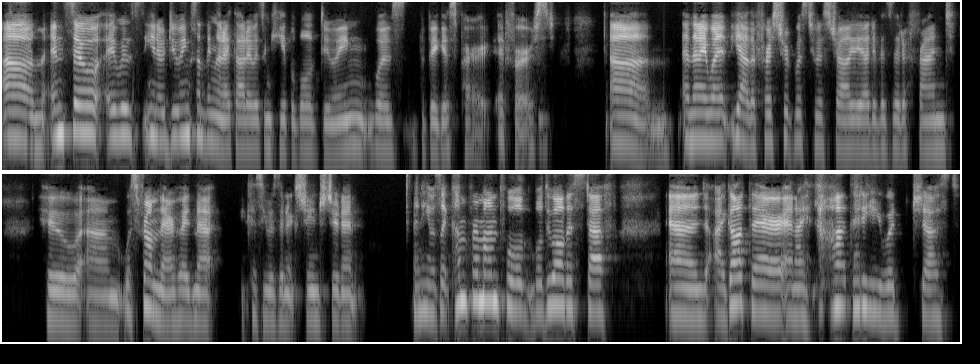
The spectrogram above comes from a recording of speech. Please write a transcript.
Um, and so it was, you know, doing something that I thought I was incapable of doing was the biggest part at first. Um, and then I went, yeah, the first trip was to Australia to visit a friend who um, was from there, who I'd met because he was an exchange student. And he was like, come for a month, we'll, we'll do all this stuff. And I got there and I thought that he would just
